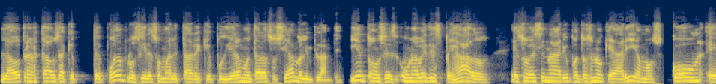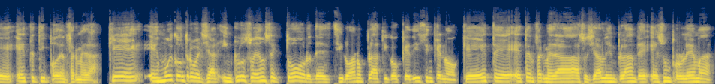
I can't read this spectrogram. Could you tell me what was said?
las otras causas que te puedan producir esos malestares que pudiéramos estar asociando al implante. Y entonces, una vez despejado esos escenarios, pues entonces nos quedaríamos con eh, este tipo de enfermedad, que es muy controversial. Incluso hay un sector de cirujanos plásticos que dicen que no, que este, esta enfermedad asociada a los implantes es un problema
